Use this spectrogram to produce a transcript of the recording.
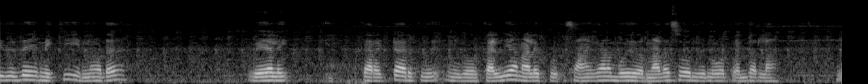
இதுதான் இன்றைக்கி என்னோடய வேலை. கரெக்டாக இருக்குது. இன்றைக்கி ஒரு கல்யாண அழைப்பு சாயங்காலம் போய் ஒரு நல்ல சோறு தின்னு ஓட்டு வந்துடலாம் நீ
